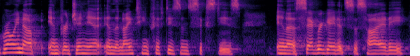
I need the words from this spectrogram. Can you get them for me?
growing up in Virginia in the 1950s and 60s in a segregated society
